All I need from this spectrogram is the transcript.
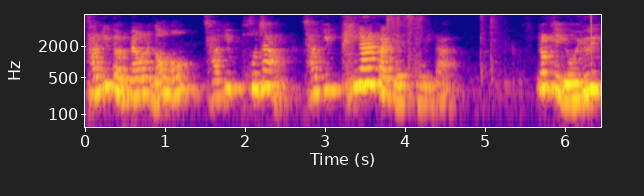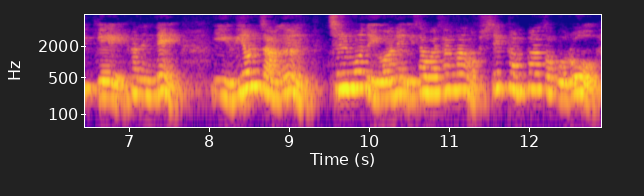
자기 변명을 넘어 자기 포장, 자기 PR까지 했습니다. 이렇게 여유 있게 하는데 이 위원장은 질문 의원의 의사와 상관없이 편파적으로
